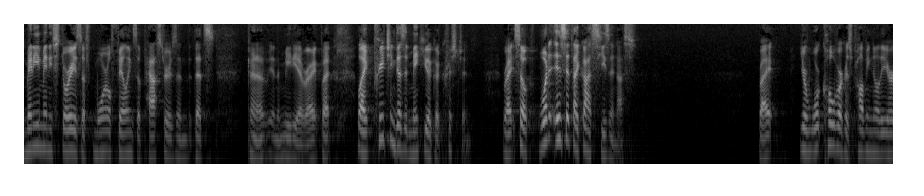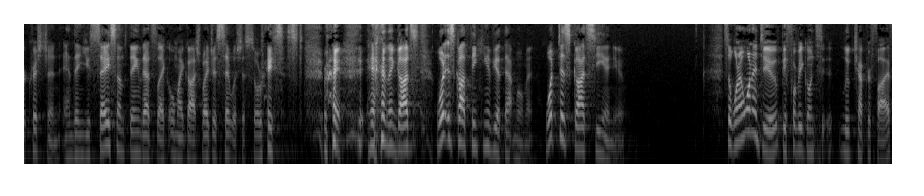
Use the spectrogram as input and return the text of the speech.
many, many stories of moral failings of pastors, and that's kind of in the media, right? But like preaching doesn't make you a good Christian, right? So what is it that God sees in us? Right? Your work, coworkers probably know that you're a Christian, and then you say something that's like, "Oh my gosh, what I just said was just so racist," right? And then God's, what is God thinking of you at that moment? What does God see in you? So what I want to do before we go into Luke chapter five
